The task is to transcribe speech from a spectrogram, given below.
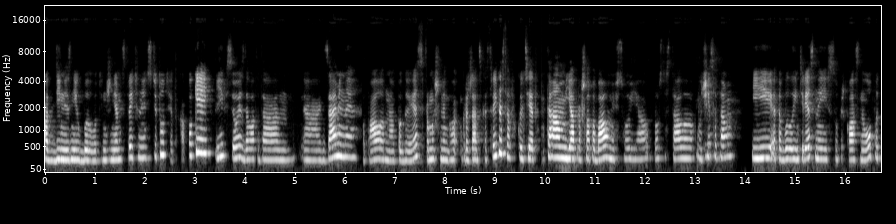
один из них был вот инженерно-строительный институт. Я такая, окей, и все, я сдала туда э, экзамены, попала на ПГС, промышленное гражданское строительство, факультет. Там я прошла по баллам, и все, я просто стала учиться там. И это был интересный, супер классный опыт.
